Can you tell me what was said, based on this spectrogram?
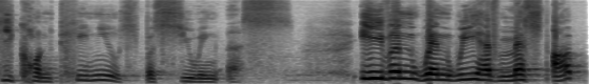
he continues pursuing us. Even when we have messed up,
